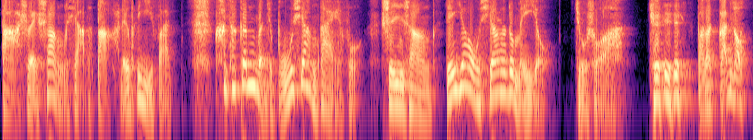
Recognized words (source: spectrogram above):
大帅上下的打量他一番，看他根本就不像大夫，身上连药箱都没有，就说：“去，把他赶走。”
